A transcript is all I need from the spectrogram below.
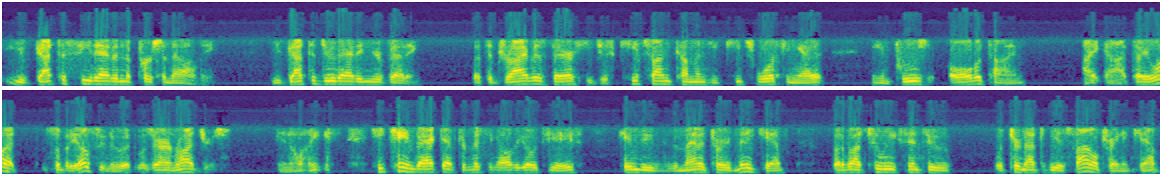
you've got to see that in the personality. You've got to do that in your vetting. But the drive is there. He just keeps on coming. He keeps working at it. He improves all the time. I I tell you what, somebody else who knew it was Aaron Rodgers. You know, he he came back after missing all the OTAs, came to the mandatory mini camp, but about two weeks into what turned out to be his final training camp,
